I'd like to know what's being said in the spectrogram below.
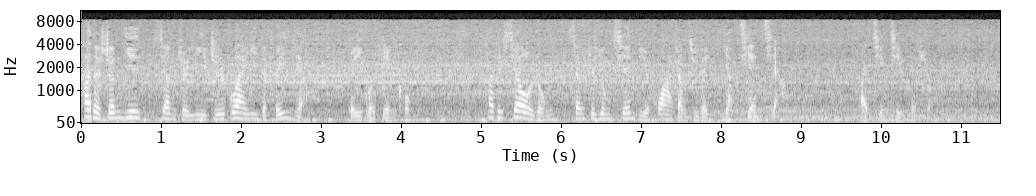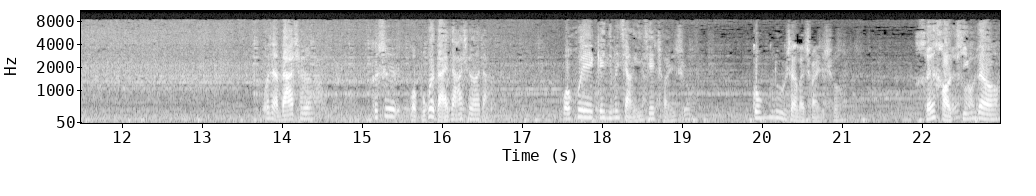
他的声音像是一只怪异的飞鸟飞过天空，他的笑容像是用铅笔画上去的一样牵强。他轻轻地说：“我想搭车，可是我不会白搭车的。”我会给你们讲一些传说，公路上的传说，很好听的哦。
